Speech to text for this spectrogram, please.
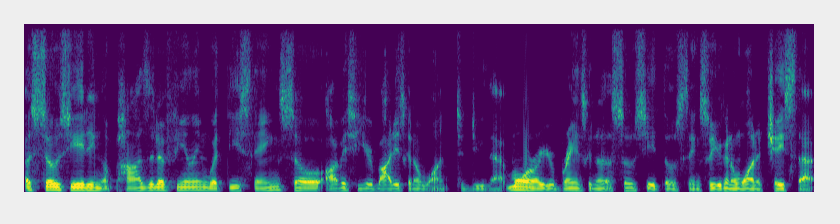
associating a positive feeling with these things. So obviously your body's going to want to do that more, or your brain's going to associate those things. So you're going to want to chase that.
